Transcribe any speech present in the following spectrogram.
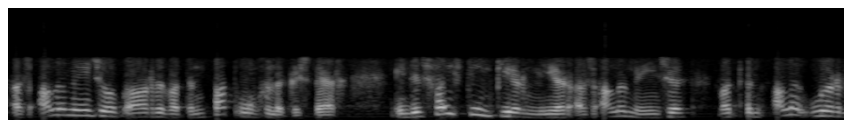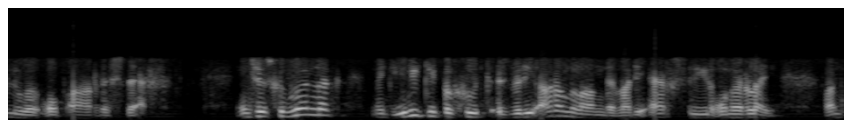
as alle mense op aarde wat in padongelukke sterf en dis 15 keer meer as alle mense wat in alle oorloë op aarde sterf. En soos gewoonlik met hierdie tipe goed is dit die arm lande wat die ergste hieronder ly, want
